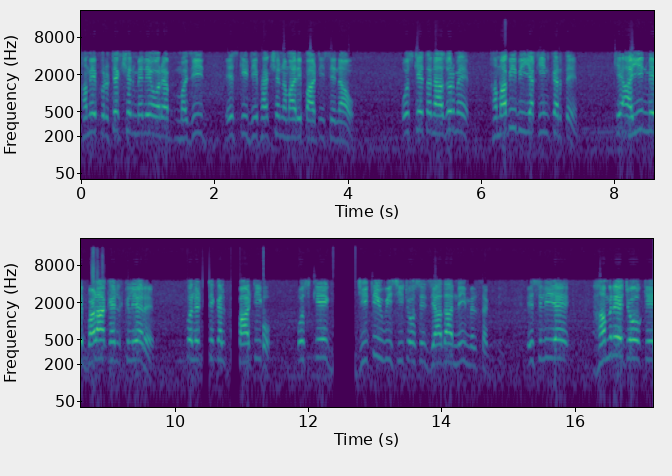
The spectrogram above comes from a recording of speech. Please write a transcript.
हमें प्रोटेक्शन मिले और अब मजीद इसकी डिफेक्शन हमारी पार्टी से ना हो। उसके तनाजुर में हम अभी भी यकीन करते हैं कि आइन में बड़ा क्लियर है पॉलिटिकल पार्टी को उसके जीती हुई सीटों से ज़्यादा नहीं मिल सकती। इसलिए हमने जो कि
